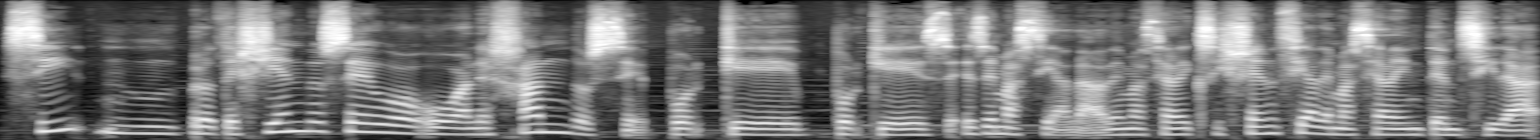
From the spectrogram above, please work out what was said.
sí, mm, protegiéndose o, alejándose porque, porque es, es demasiada, demasiada exigencia, demasiada intensidad.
